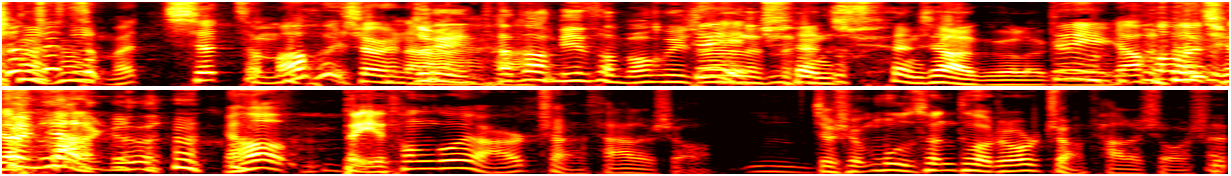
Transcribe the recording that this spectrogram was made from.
说这怎么这怎么回事呢？对他到底怎么回事？劝劝价格了。对，然后劝价格。然后北方公园转发的时候，就是木村拓周转发的时候说，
